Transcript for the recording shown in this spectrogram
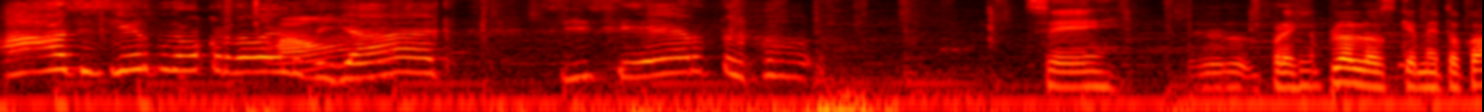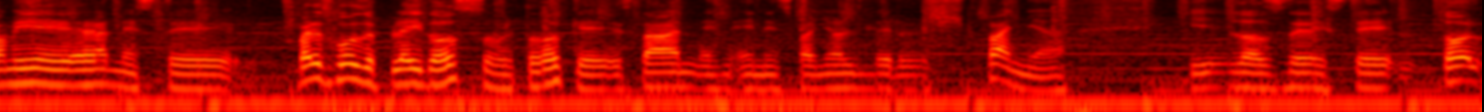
Ah, sí, es cierto, no me acordaba de los Ah. de Jack. Sí, cierto. Sí. Por ejemplo, los que me tocó a mí eran este varios juegos de Play 2, sobre todo que estaban en, en español de España. Y los de este todo-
